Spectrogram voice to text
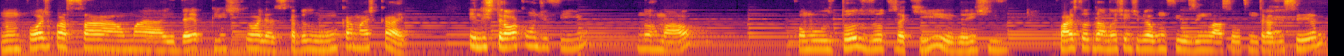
Não pode passar uma ideia para o cliente que, olha, esse cabelo nunca mais cai. Eles trocam de fio, normal, como todos os outros aqui, a gente quase toda noite a gente vê algum fiozinho lá solto no travesseiro.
